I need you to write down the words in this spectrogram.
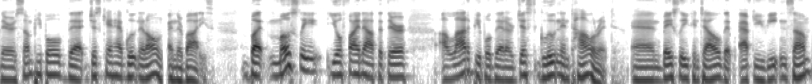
There are some people that just can't have gluten at all in their bodies. But mostly you'll find out that they're a lot of people that are just gluten intolerant. And basically, you can tell that after you've eaten some,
